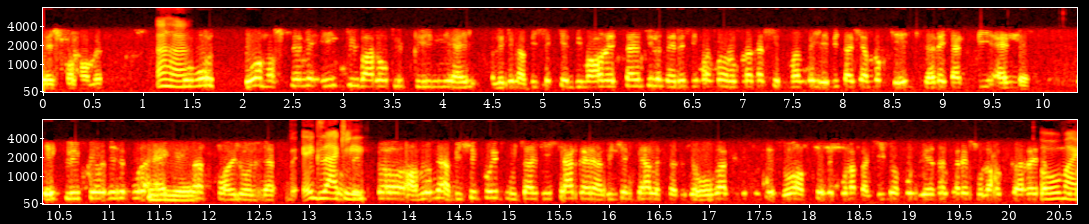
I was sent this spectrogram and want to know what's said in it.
गेस्ट परफॉर्मेंस तो वो दो हफ़्ते में एक भी बार वो क्लिप क्लीन नहीं आई। लेकिन अभिषेक के दिमाग और एक टाइम के लिए मेरे दिमाग में और प्रकाश के दिमाग में ये भी था कि हम लोग चेंज करें एट दी एंड एक क्लिप की वजह से पूरा एक्ट स्पॉइल हो जाए एग्जैक्टली तो, तो हम लोग ने अभिषेक को ही पूछा कि क्या करे अभिषेक क्या लगता है तुझे होगा? क्योंकि तुझे दो हफ़्ते में पूरा रिहर्सल करे फुल आउट कर रहे ओह माय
